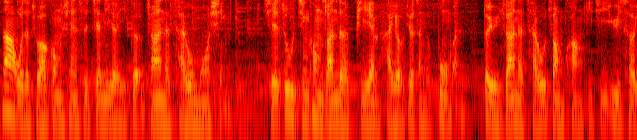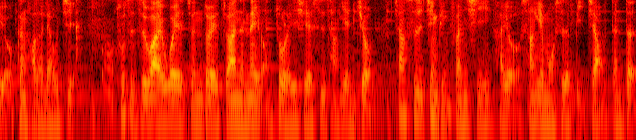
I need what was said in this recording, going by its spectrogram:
那我的主要贡献是建立了一个专案的财务模型。协助金控端的 PM，还有就整个部门对于专案的财务状况以及预测有更好的了解。除此之外，我也针对专案的内容做了一些市场研究，像是竞品分析，还有商业模式的比较等等。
